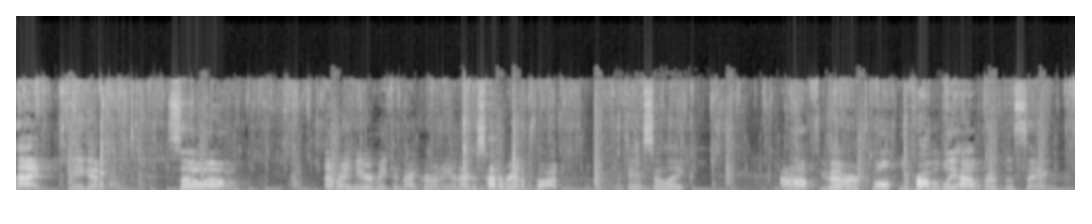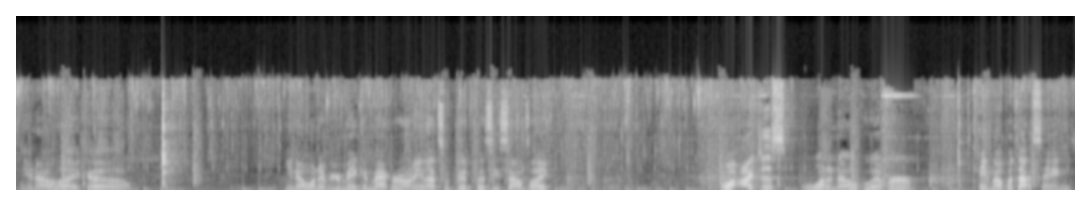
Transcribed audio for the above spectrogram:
Hi, it's me again. So, um, I'm right here making macaroni, and I just had a random thought. Okay, so, like, I don't know if you've ever, well, you probably have heard this saying, you know, like, uh, you know, whenever you're making macaroni, that's what good pussy sounds like. Well, I just want to know whoever came up with that saying,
